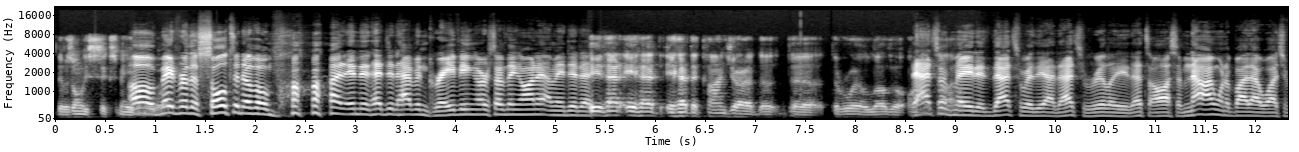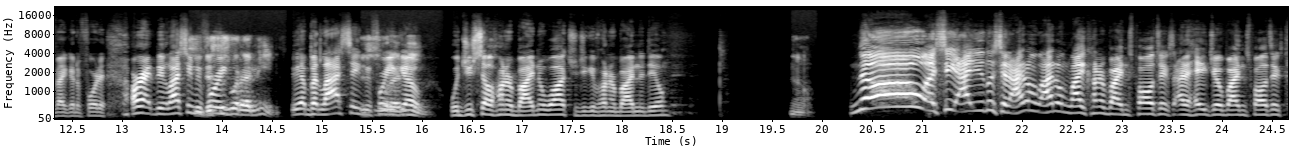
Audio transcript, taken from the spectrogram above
There was only six made. the Oh, made for the Sultan of Oman, and it had did it have engraving or something on it. I mean, did it? It had it had it had the Khanjar, the the the royal logo. On That's the what made it. That's where. Yeah, that's really that's awesome. Now I want to buy that watch if I could afford it. All right, but last thing See, before this you. is what I mean. Yeah, but last thing This before you I go, mean. would you sell Hunter Biden a watch? Would you give Hunter Biden a deal? No. No, I see. I listen. I don't. I don't like Hunter Biden's politics. I hate Joe Biden's politics.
